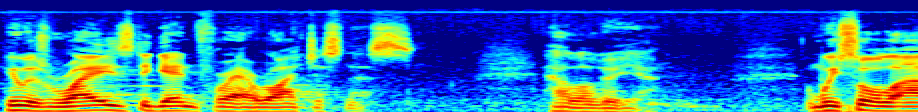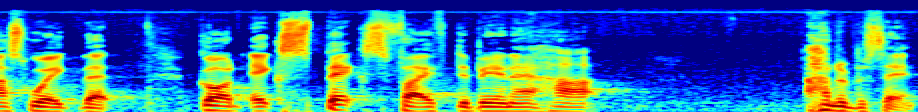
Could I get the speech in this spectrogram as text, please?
He was raised again for our righteousness. Hallelujah. And we saw last week that God expects faith to be in our heart 100%.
